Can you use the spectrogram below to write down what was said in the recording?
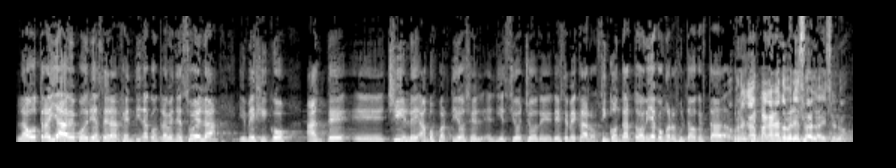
La otra llave podría ser Argentina contra Venezuela y México ante eh, Chile, ambos partidos el, el 18 de, de este mes, claro, sin contar todavía con el resultado que está... No, pero acá va ganando Venezuela, dice, ¿no?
